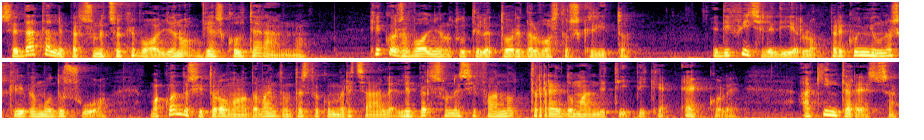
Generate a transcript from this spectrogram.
Se date alle persone ciò che vogliono, vi ascolteranno. Che cosa vogliono tutti i lettori dal vostro scritto? È difficile dirlo, perché ognuno scrive a modo suo, ma quando si trovano davanti a un testo commerciale, le persone si fanno tre domande tipiche. Eccole. A chi interessa?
